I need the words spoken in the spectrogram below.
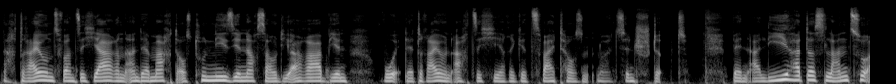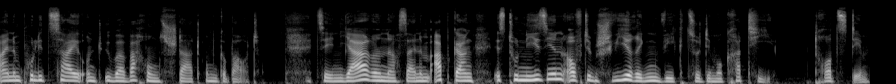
nach 23 Jahren an der Macht aus Tunesien nach Saudi-Arabien, wo der 83-Jährige 2019 stirbt. Ben Ali hat das Land zu einem Polizei- und Überwachungsstaat umgebaut. Zehn Jahre nach seinem Abgang ist Tunesien auf dem schwierigen Weg zur Demokratie. Trotzdem,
